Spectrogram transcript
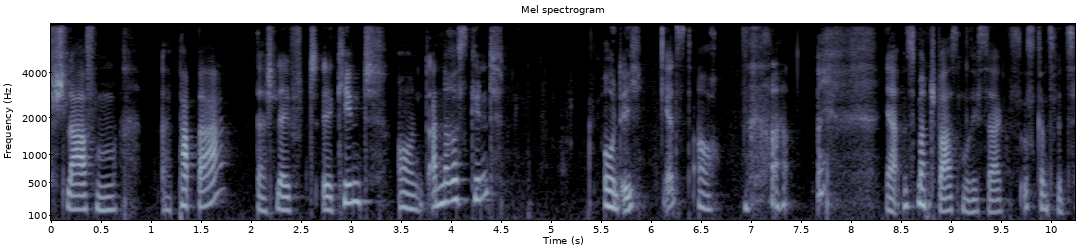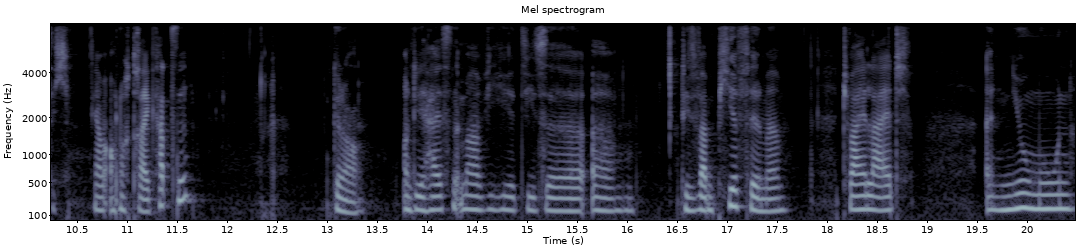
schlafen äh, Papa, da schläft Kind und anderes Kind und ich jetzt auch. ja, es macht Spaß, muss ich sagen. Es ist ganz witzig. Wir haben auch noch drei Katzen. Genau. Und die heißen immer wie diese, ähm, diese Vampirfilme. Twilight, A New Moon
